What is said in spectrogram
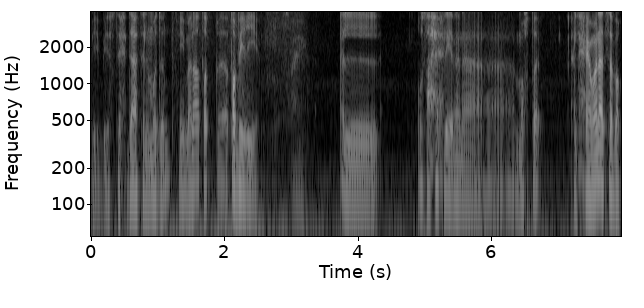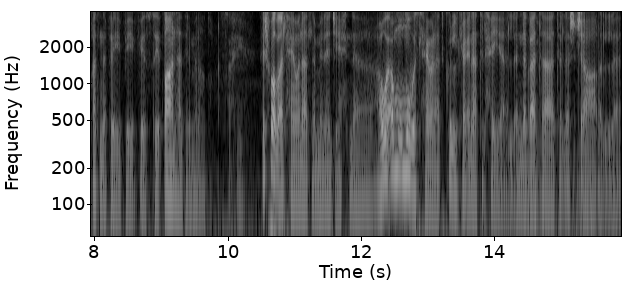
باستحداث المدن في مناطق طبيعية. صحيح. ال... وصحح لي اذا أنا مخطئ. الحيوانات سبقتنا في في في استيطان هذه المناطق. صحيح. إيش وضع الحيوانات لما نجي إحنا؟ أو مو بس الحيوانات كل الكائنات الحية النباتات الأشجار ال-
